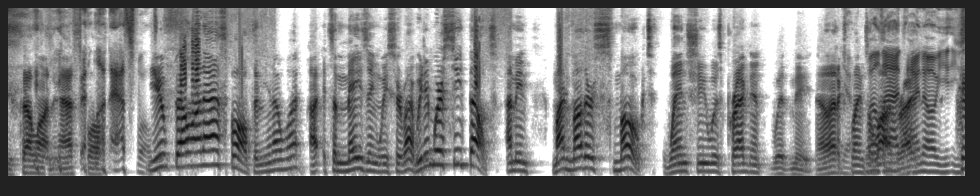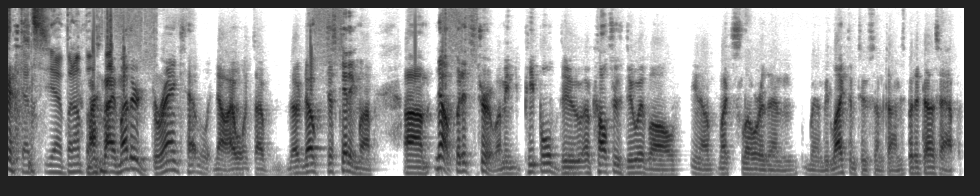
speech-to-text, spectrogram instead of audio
You fell on you asphalt. Fell on asphalt. You fell on asphalt, and you know what? Uh, it's amazing we survived. We didn't wear seatbelts. I mean, my mother smoked when she was pregnant with me. Now that explains yeah. well, a lot, that, right? I know. You, you, that's yeah, but I'm. my, my, mother drank heavily. No, I won't. I, no, no, just kidding, mom. Um, no, but it's true. I mean, people do, uh, cultures do evolve, you know, much slower than when we'd like them to sometimes, but it does happen.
